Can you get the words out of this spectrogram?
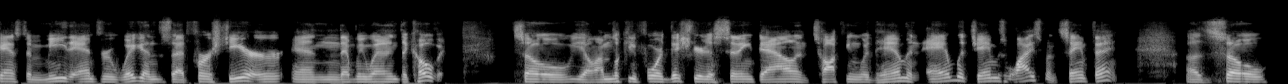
chance to meet Andrew Wiggins that first year, and then we went into COVID. So, you know, I'm looking forward this year to sitting down and talking with him and, and with James Wiseman, same thing. Uh, so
